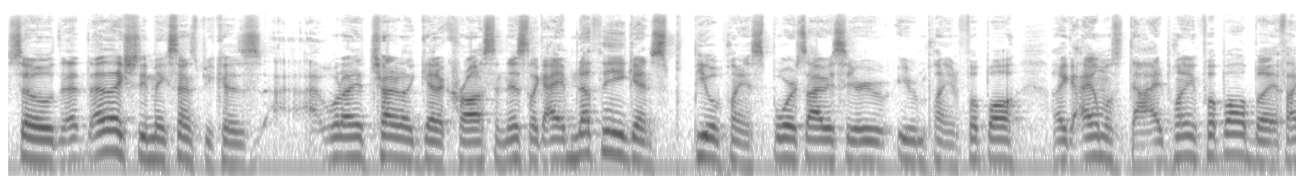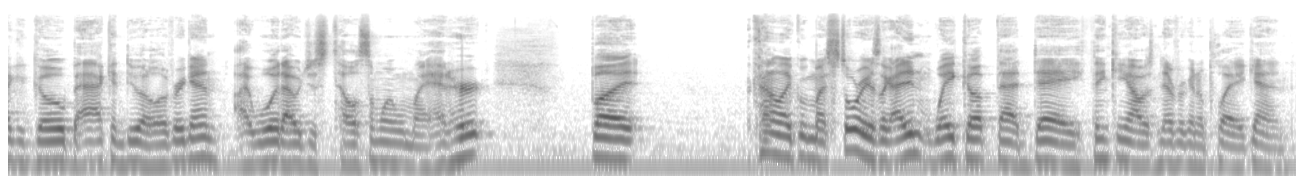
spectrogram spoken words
So that that actually makes sense because I, what I try to like get across in this, like I have nothing against people playing sports, obviously, or even playing football. Like I almost died playing football, but if I could go back and do it all over again, I would. I would just tell someone when my head hurt. But kind of like with my story is like I didn't wake up that day thinking I was never going to play again.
